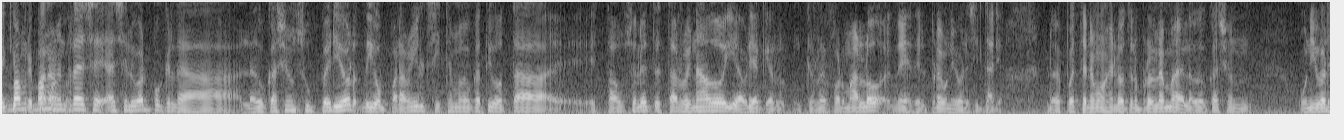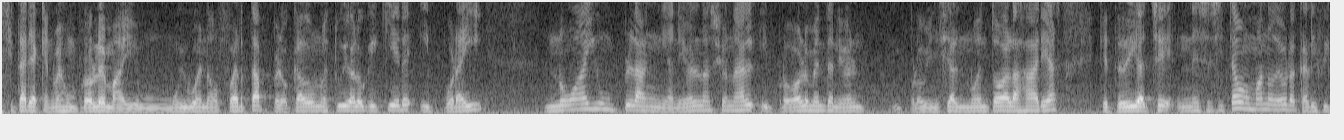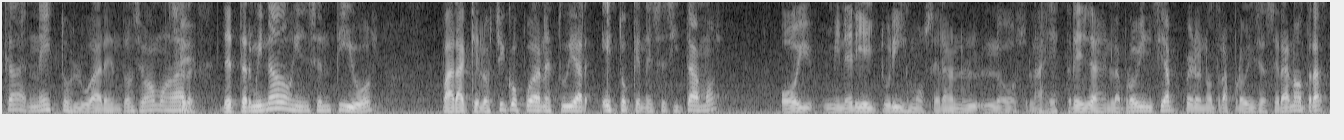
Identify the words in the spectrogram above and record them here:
a entrar a ese, lugar porque la, educación superior, digo, para mí el sistema educativo está, está obsoleto, está arruinado y habría que, reformarlo desde el preuniversitario. Pero después tenemos el otro problema de la educación universitaria, que no es un problema, hay muy buena oferta, pero cada uno estudia lo que quiere y por ahí no hay un plan ni a nivel nacional y probablemente a nivel provincial, no en todas las áreas, que te diga, che, necesitamos mano de obra calificada en estos lugares, entonces vamos a dar determinados incentivos para que los chicos puedan estudiar esto que necesitamos. Hoy minería y turismo serán los, las estrellas en la provincia, pero en otras provincias serán otras.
